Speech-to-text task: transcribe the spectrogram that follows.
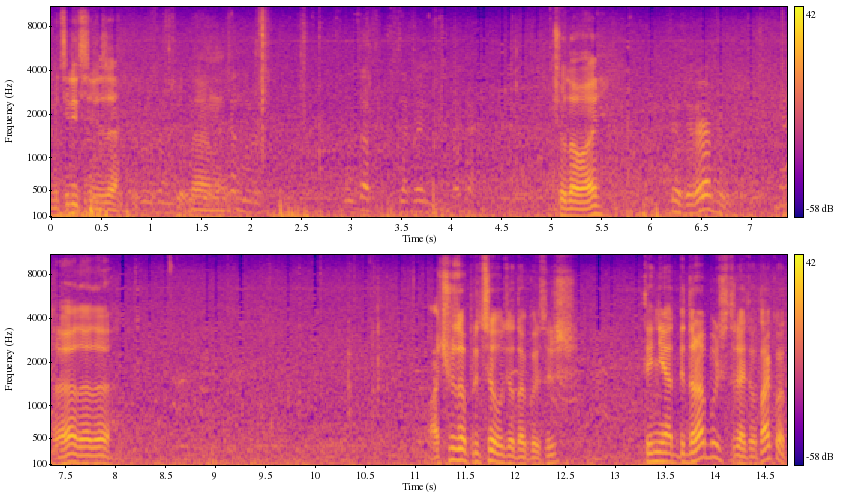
Материться нельзя. Да. ну. Че, давай? Да, да, да. А что за прицел у тебя такой, слышишь? Ты не от бедра будешь стрелять, вот так вот?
